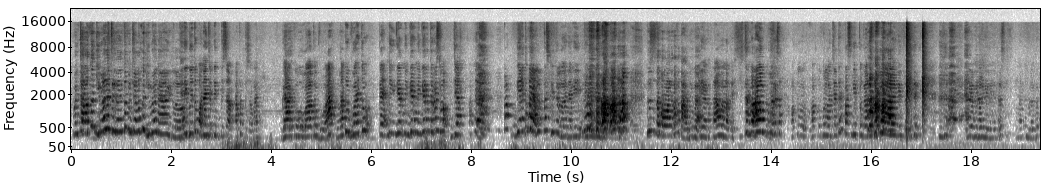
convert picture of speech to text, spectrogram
mencolot tuh gimana ceritanya tuh mencolot tuh gimana gitu loh jadi gue tuh mau nancepin pisau apa pisau kan buah ke buah tapi buah itu kayak minggir minggir minggir terus lo jat apa ya dia itu kayak lepas gitu loh dari terus setelah kita ketawa juga Iya ketawa lah, eh, terus terus waktu waktu meloncatnya pas dipegang gua gitu. Dia bilang gini, terus temannya bilang gua,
